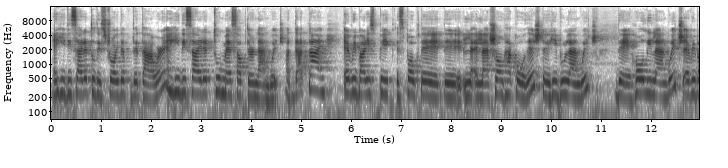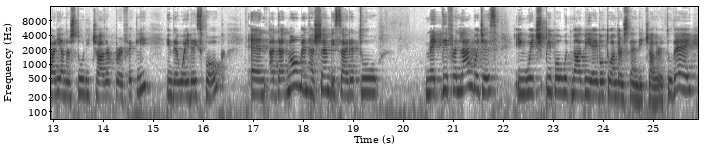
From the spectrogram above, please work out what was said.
And he decided to destroy the, the tower and he decided to mess up their language. At that time, everybody speak, spoke the, the Lashon HaKodesh, the Hebrew language, the holy language. Everybody understood each other perfectly in the way they spoke. And at that moment, Hashem decided to make different languages in which people would not be able to understand each other. Today,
